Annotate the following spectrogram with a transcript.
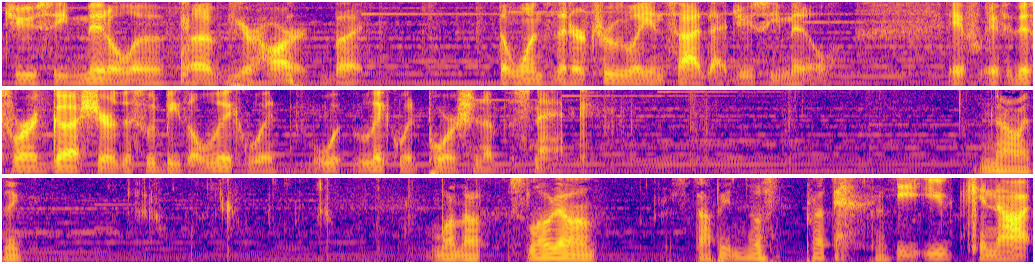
juicy middle of, of your heart, but the ones that are truly inside that juicy middle. If if this were a gusher, this would be the liquid w- liquid portion of the snack. No, I think. Well, no, slow down. Stop eating those pretzels. You, you cannot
